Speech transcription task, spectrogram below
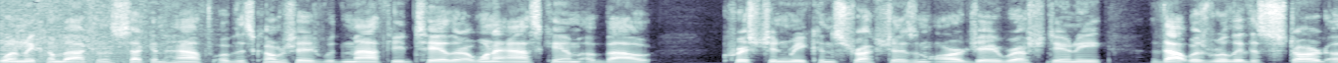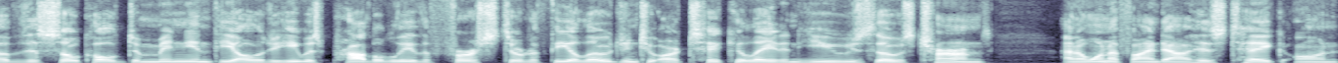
When we come back in the second half of this conversation with Matthew Taylor, I want to ask him about Christian Reconstructionism, R.J. Rushdoony, that was really the start of this so called dominion theology. He was probably the first sort of theologian to articulate and use those terms. And I want to find out his take on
